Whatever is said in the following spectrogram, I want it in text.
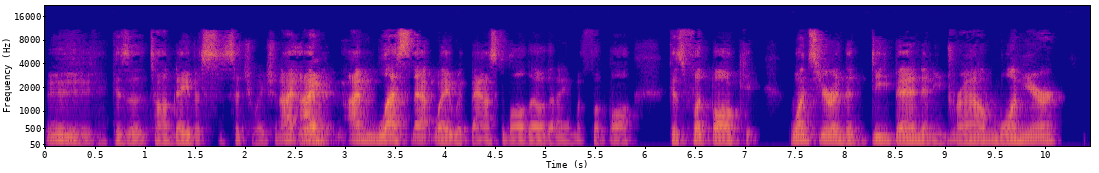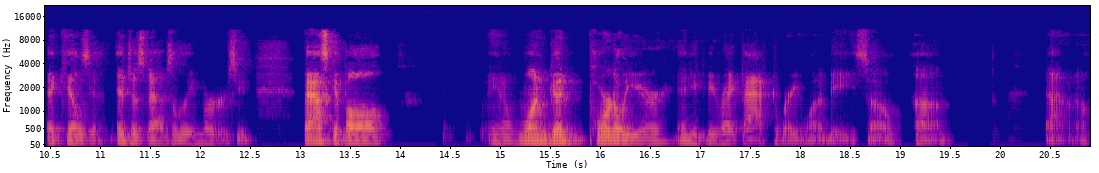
because of the Tom Davis situation. I, right. I'm I'm less that way with basketball though than I am with football because football once you're in the deep end and you drown one year, it kills you. It just absolutely murders you. Basketball, you know one good portal year and you can be right back to where you want to be so um i don't know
